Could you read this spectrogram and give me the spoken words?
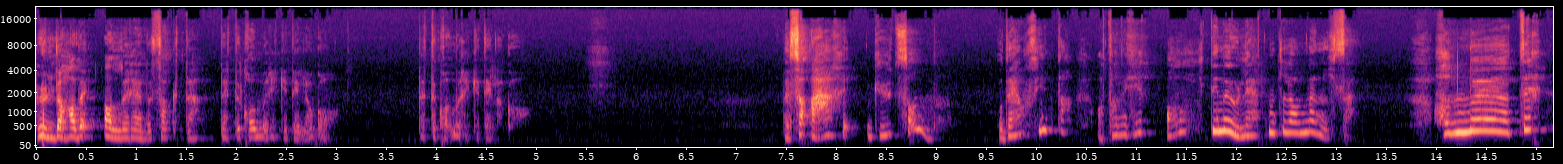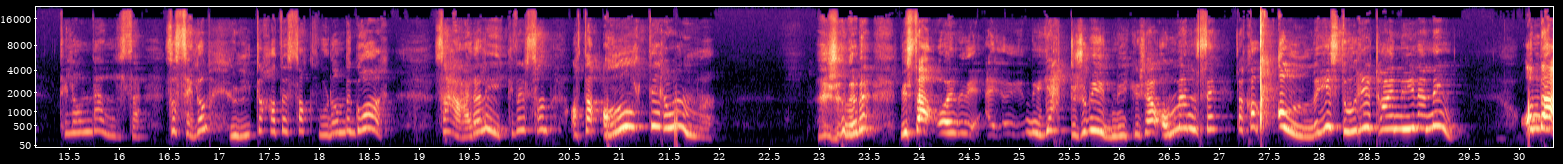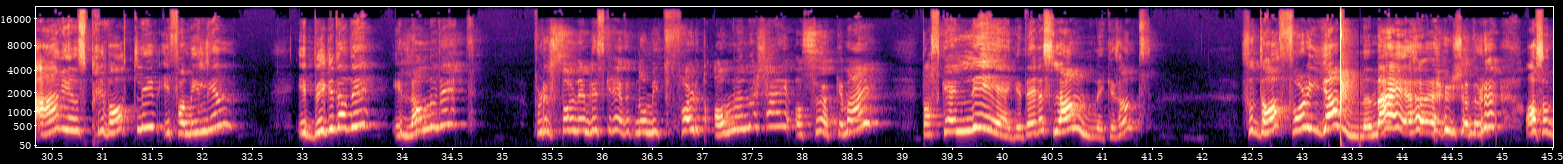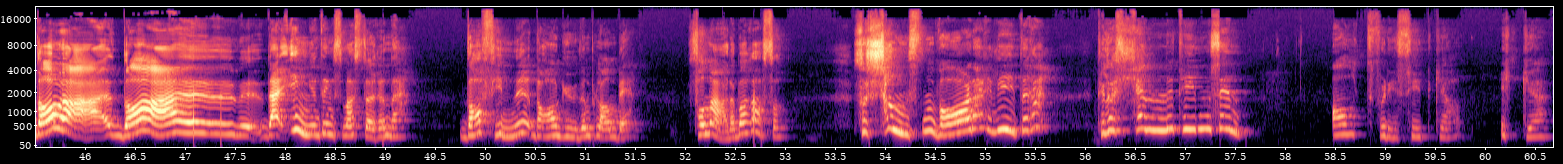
Hulda hadde allerede sagt det. Dette kommer ikke til å gå. Dette kommer ikke til å gå. Men så er Gud sånn, og det er jo fint, da, at han gir alltid muligheten til omvendelse. Han møter til omvendelse. Så selv om Hulda hadde sagt hvordan det går, så er det allikevel sånn at det er alltid rom Skjønner du? Hvis det er hjerter som ydmyker seg om mennesker, da kan alle historier ta en ny vending. Om det er i ens privatliv, i familien, i bygda di, i landet ditt. For det står nemlig skrevet når mitt folk omvender seg og søker meg, da skal jeg lege deres land. ikke sant? Så da får du jammen meg Skjønner du? Altså, da da er Det er ingenting som er større enn det. Da, finner, da har Gud en plan B. Sånn er det bare, altså. Så sjansen var der videre til å kjenne tiden sin. Alt fordi Sidkia ikke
